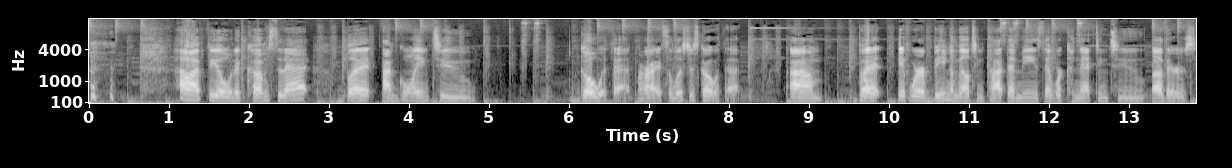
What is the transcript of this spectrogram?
how I feel when it comes to that, but I'm going to go with that. All right, so let's just go with that. Um, but if we're being a melting pot, that means that we're connecting to others,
